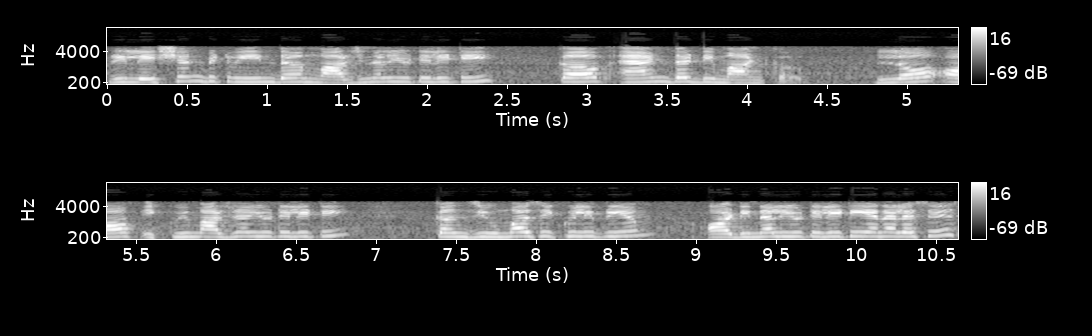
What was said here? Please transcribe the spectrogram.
relation between the marginal utility curve and the demand curve, law of equimarginal utility, consumers equilibrium, ordinal utility analysis,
